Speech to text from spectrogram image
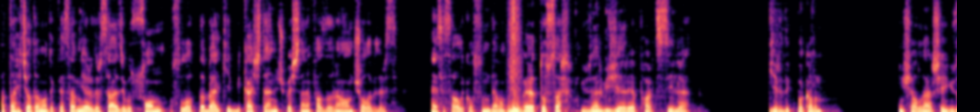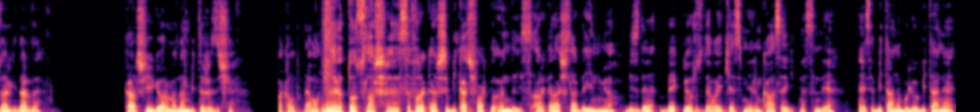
Hatta hiç atamadık desem yeridir. Sadece bu son slotta belki birkaç tane 3-5 tane fazladan almış olabiliriz. Neyse sağlık olsun devam. Evet dostlar güzel bir JR partisiyle girdik bakalım. İnşallah her şey güzel gider de karşıyı görmeden bitiririz işi. Bakalım devam. Evet dostlar e, sıfıra karşı birkaç farklı öndeyiz. Arkadaşlar da inmiyor. Biz de bekliyoruz devayı kesmeyelim KS'ye gitmesin diye. Neyse bir tane blue bir tane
